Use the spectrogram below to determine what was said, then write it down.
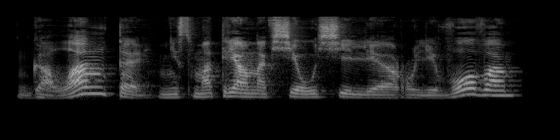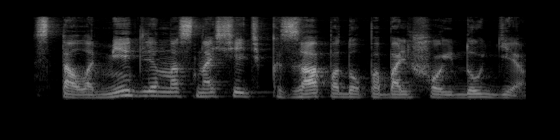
Галанта, несмотря на все усилия рулевого, стала медленно сносить к западу по большой дуге.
